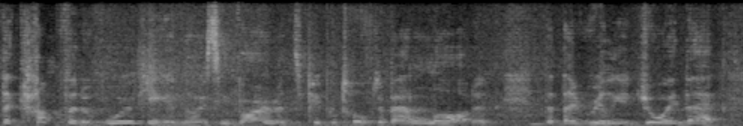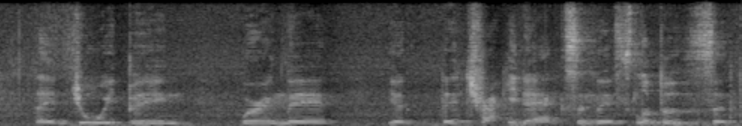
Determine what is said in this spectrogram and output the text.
the comfort of working in those environments. People talked about a lot and that they really enjoyed that. They enjoyed being wearing their their tracky dacks and their slippers, and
